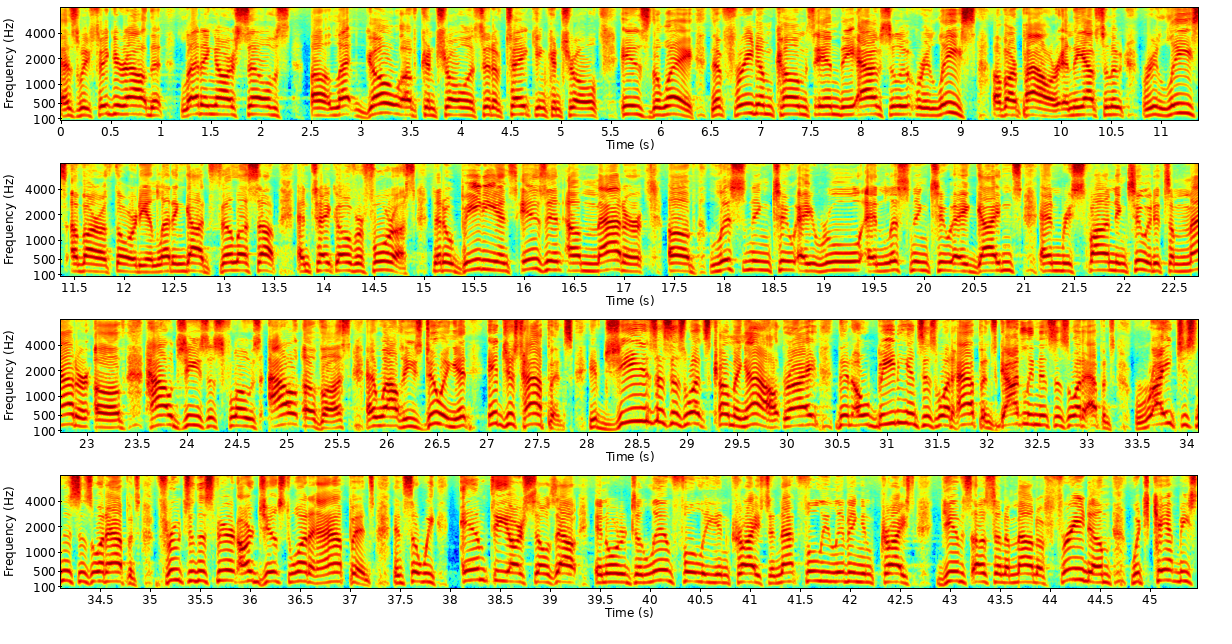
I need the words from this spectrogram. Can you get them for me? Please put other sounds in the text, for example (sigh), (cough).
as we figure out that letting ourselves uh, let go of control instead of taking control is the way. That freedom comes in the absolute release of our power, in the absolute release of our authority, and letting God fill us up and take over for us. That obedience isn't a matter of listening to a rule and listening to a guidance and responding to it. It's a matter of how Jesus flows out of us, and while He's doing it, it just happens. If Jesus is what's coming out, out, right? Then obedience is what happens. Godliness is what happens. Righteousness is what happens. Fruits of the Spirit are just what happens. And so we empty ourselves out in order to live fully in Christ. And that fully living in Christ gives us an amount of freedom which can't be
